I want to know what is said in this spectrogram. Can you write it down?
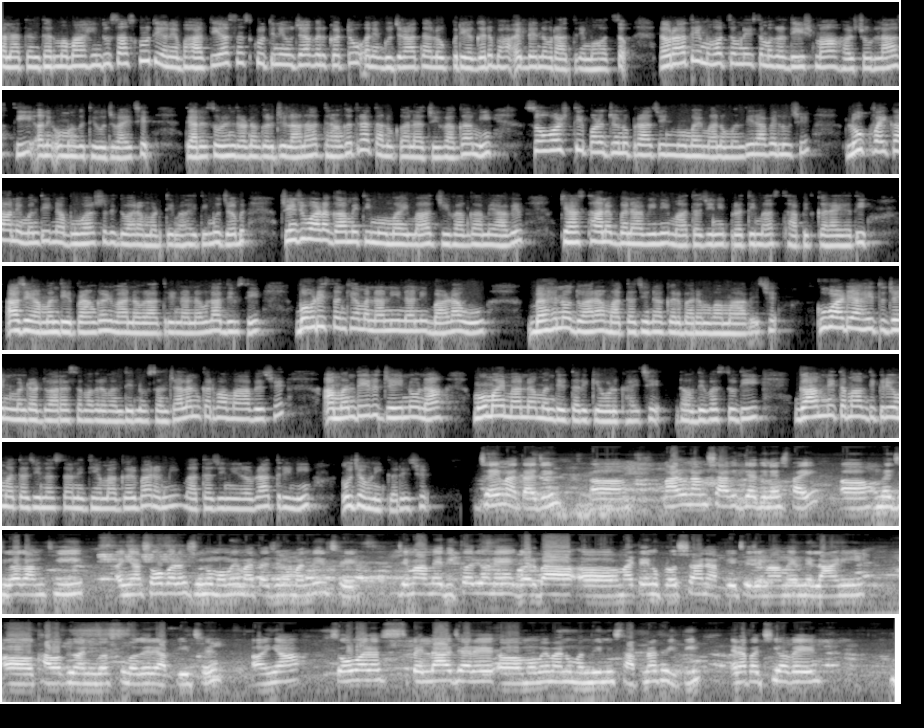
સનાતન ધર્મમાં હિન્દુ સંસ્કૃતિ અને ભારતીય સંસ્કૃતિને ઉજાગર કરતો અને ગુજરાતના લોકપ્રિય ગરબા એટલે નવરાત્રી મહોત્સવ. નવરાત્રી મહોત્સવની સમગ્ર દેશમાં હર્ષોલ્લાસથી અને ઉમંગથી ઉજવાય છે. ત્યારે સુરેન્દ્રનગર જિલ્લાના ધ્રાંગધ્રા તાલુકાના જીવા ગામી સો વર્ષથી પણ જૂનું પ્રાચીન મુંબઈમાંનું મંદિર આવેલું છે. લોકવાયકા અને મંદિરના ભુવાશ્રી દ્વારા મળતી માહિતી મુજબ ચેંજવાડા ગામેથી મુંબઈમાં જીવા ગામે આવેલ જ્યાં સ્થાનક બનાવીને માતાજીની પ્રતિમા સ્થાપિત કરાઈ હતી. આજે આ મંદિર પ્રાંગણમાં નવરાત્રીના નવલા દિવસે બહોળી સંખ્યામાં નાની નાની બાળાઓ બહેનો દ્વારા માતાજીના ગરબા રમવામાં આવે છે. કુવાડિયા હિત જૈન મંડળ દ્વારા સમગ્ર મંદિરનું સંચાલન કરવામાં આવે છે. આ મંદિર જૈનોના મોમાયમાના મંદિર તરીકે ઓળખાય છે. નવ દિવસ સુધી ગામની તમામ દીકરીઓ માતાજીના સાનિધ્યમાં ગરબા રમી માતાજીની નવરાત્રીની ઉજવણી કરે છે. જય માતાજી. મારું નામ સાવિદ્યા દિનેશભાઈ. અમે જીવા ગામથી અહીંયા સો વર્ષ જૂનું મમ્મી માતાજીનું મંદિર છે, જેમાં અમે દીકરીઓને ગરબા માટેનું પ્રોત્સાહન આપીએ છીએ, જેમાં અમે એમને લાણી ખાવા પીવાની વસ્તુ વગેરે આપીએ છીએ. અહીંયા સો વર્ષ પહેલાં જ્યારે મમ્મીમાનું મંદિરની સ્થાપના થઈ હતી, એના પછી હવે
